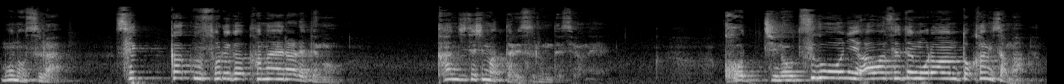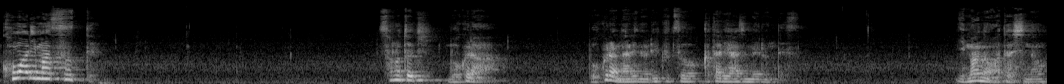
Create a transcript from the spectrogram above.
ものすらせっかくそれが叶えられても感じてしまったりするんですよね。こっちの都合に合わせてもらわんと神様困りますって。その時僕らは僕らなりの理屈を語り始めるんです。今の私の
